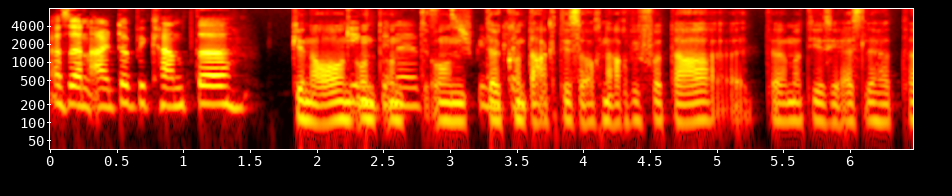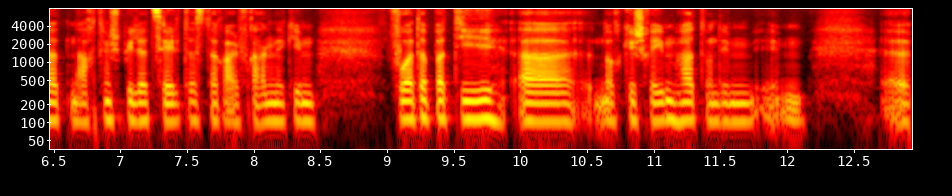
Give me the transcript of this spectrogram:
Also ein alter Bekannter. Genau, und, und, und, und der Kontakt ist auch nach wie vor da. Der Matthias Eisle hat, hat nach dem Spiel erzählt, dass der Ralf Rangnick ihm vor der Partie äh, noch geschrieben hat und ihm, ihm äh,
